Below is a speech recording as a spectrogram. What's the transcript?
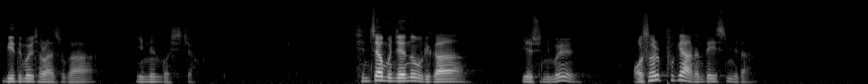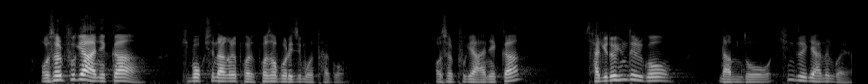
믿음을 전할 수가 있는 것이죠. 진짜 문제는 우리가 예수님을 어설프게 아는 데 있습니다. 어설프게 아니까 기복신앙을 벗어버리지 못하고 어설프게 아니까 자기도 힘들고 남도 힘들게 하는 거예요.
